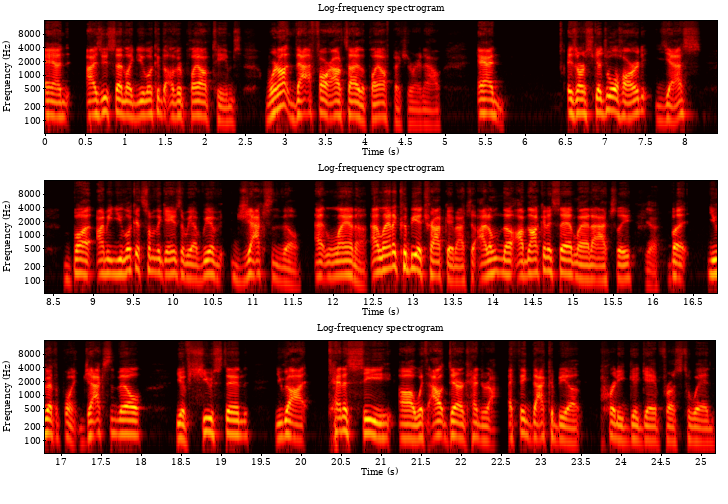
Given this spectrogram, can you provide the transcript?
and as you said, like you look at the other playoff teams, we're not that far outside of the playoff picture right now. And is our schedule hard? Yes. But I mean, you look at some of the games that we have. We have Jacksonville, Atlanta. Atlanta could be a trap game, actually. I don't know. I'm not going to say Atlanta, actually. Yeah. But you got the point. Jacksonville, you have Houston. You got Tennessee uh, without Derrick Henry. I think that could be a pretty good game for us to win.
